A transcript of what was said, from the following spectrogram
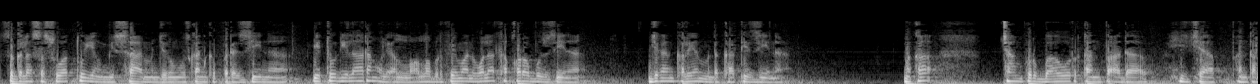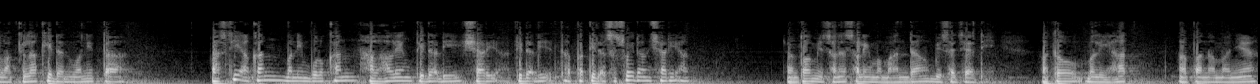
segala sesuatu yang bisa menjerumuskan kepada zina itu dilarang oleh Allah. Allah berfirman, "Wala taqrabuz zina." Jangan kalian mendekati zina. Maka campur baur tanpa ada hijab antara laki-laki dan wanita pasti akan menimbulkan hal-hal yang tidak di syariat, tidak di, tidak sesuai dengan syariat. Contoh misalnya saling memandang bisa jadi atau melihat apa namanya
